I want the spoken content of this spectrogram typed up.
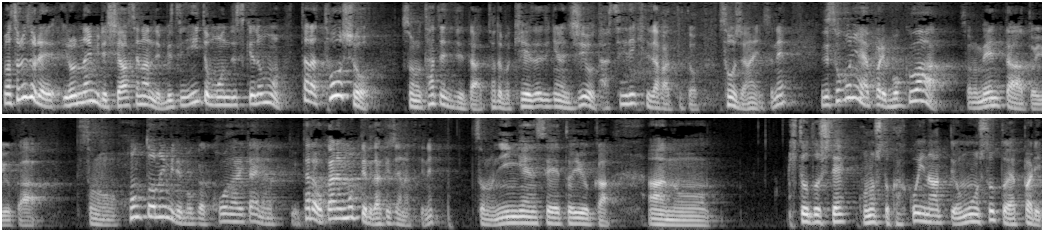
まあそれぞれいろんな意味で幸せなんで別にいいと思うんですけども、ただ当初、その立ててた、例えば経済的な自由を達成できてたかっていうと、そうじゃないんですよね。で、そこにはやっぱり僕は、そのメンターというか、その本当の意味で僕はこうなりたいなっていう、ただお金持ってるだけじゃなくてね、その人間性というか、あの、人としてこの人かっこいいなって思う人とやっぱり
